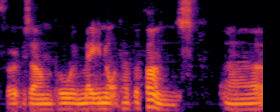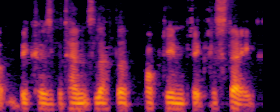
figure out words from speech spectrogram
for example, we may not have the funds uh, because the tenants left the property in a particular state.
